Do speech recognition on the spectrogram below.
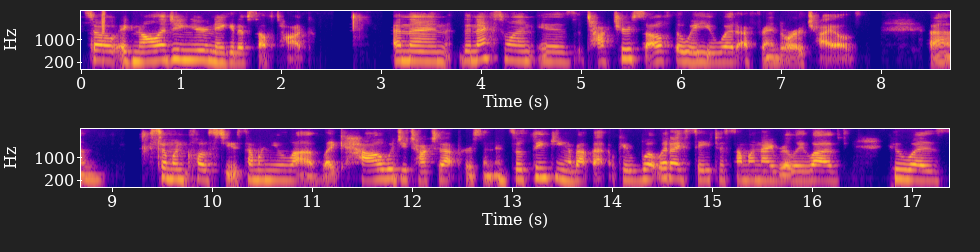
So acknowledging your negative self-talk. And then the next one is talk to yourself the way you would a friend or a child. Um, someone close to you, someone you love, like how would you talk to that person? And so thinking about that, okay, what would I say to someone I really loved who was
